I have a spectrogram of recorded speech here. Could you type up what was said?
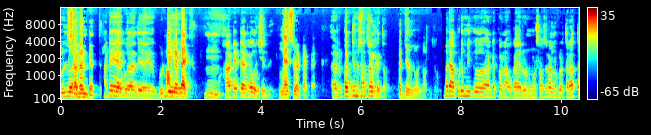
గుడిలో సడన్ డెత్ అంటే అది గుండె హార్ట్ అటాక్ హార్ట్ అటాక్లో వచ్చింది. మ్యాసివ్ హార్ట్ అటాక్ అంటే పద్దెనిమిది సంవత్సరాల క్రితం. పద్దెనిమిది సంవత్సరాలు మరి అప్పుడు మీకు అంటే కొన్న ఒక రెండు మూడు సంవత్సరాలు తర్వాత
